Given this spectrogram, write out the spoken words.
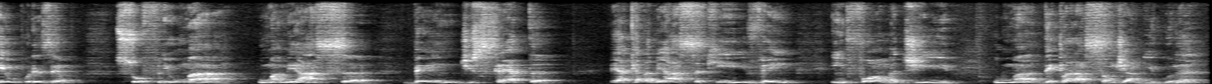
Eu, por exemplo, sofri uma, uma ameaça bem discreta, é aquela ameaça que vem em forma de uma declaração de amigo, né?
